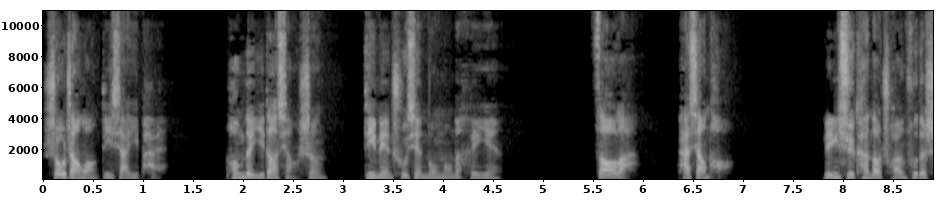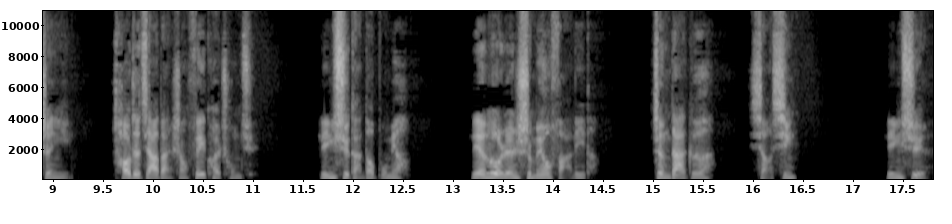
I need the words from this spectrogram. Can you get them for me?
手掌往地下一拍，砰的一道响声，地面出现浓浓的黑烟。糟了，他想跑！林旭看到船夫的身影，朝着甲板上飞快冲去。林旭感到不妙，联络人是没有法力的。郑大哥，小心！林旭、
